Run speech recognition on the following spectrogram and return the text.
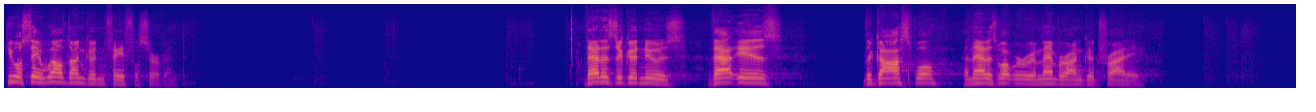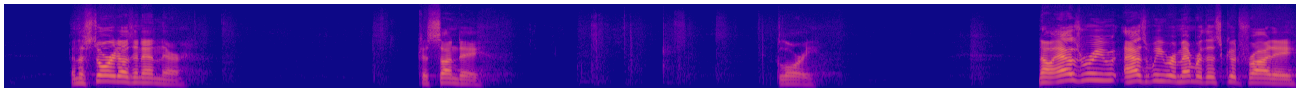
he will say, Well done, good and faithful servant. That is the good news. That is the gospel, and that is what we remember on Good Friday. And the story doesn't end there. Because Sunday, glory. Now, as we, as we remember this Good Friday,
